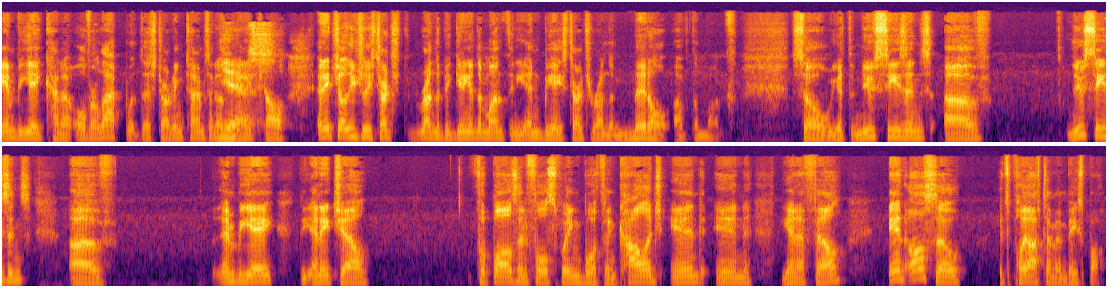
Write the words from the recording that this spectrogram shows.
NBA kind of overlap with the starting times. I know Yes. the NHL NHL usually starts around the beginning of the month, and the NBA starts around the middle of the month. So we get the new seasons of new seasons of NBA, the NHL, football's in full swing, both in college and in the NFL, and also it's playoff time in baseball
